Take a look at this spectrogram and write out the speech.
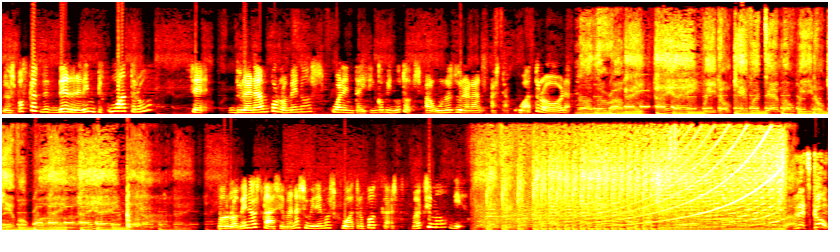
Los podcasts de DR24 se durarán por lo menos 45 minutos, algunos durarán hasta 4 horas. Por lo menos cada semana subiremos 4 podcasts, máximo 10. Let's go.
